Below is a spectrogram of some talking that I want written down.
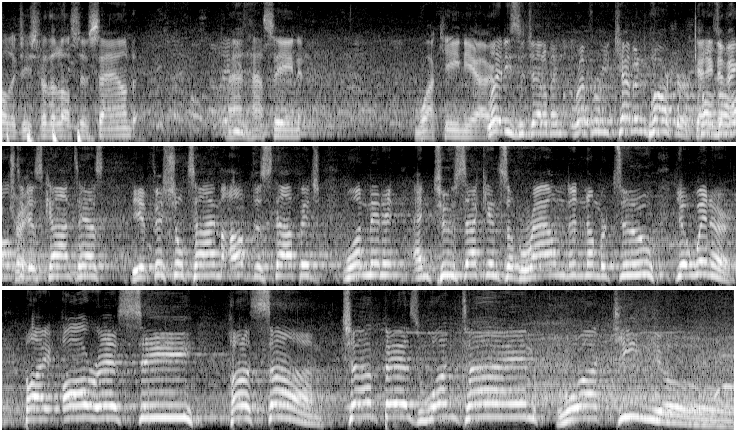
Apologies for the loss of sound. And Hassan Ladies and gentlemen, referee Kevin Parker Getting calls the a halt to this contest. The official time of the stoppage, one minute and two seconds of round number two. Your winner by RSC, Hassan Champez, one-time Mwakinyo.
